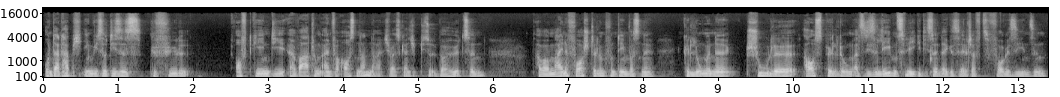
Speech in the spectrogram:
Und dann habe ich irgendwie so dieses Gefühl, oft gehen die Erwartungen einfach auseinander. Ich weiß gar nicht, ob die so überhöht sind. Aber meine Vorstellung von dem, was eine gelungene Schule, Ausbildung, also diese Lebenswege, die so in der Gesellschaft vorgesehen sind,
